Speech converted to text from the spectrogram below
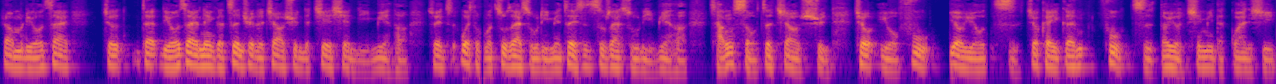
让我们留在。就在留在那个正确的教训的界限里面哈，所以为什么住在主里面？这也是住在主里面哈，常守这教训，就有父又有子，就可以跟父子都有亲密的关系。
